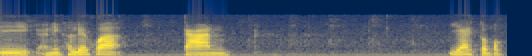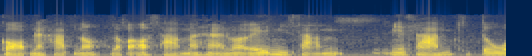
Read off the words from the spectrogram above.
อีก อันนี้เขาเรียกว่าการแยกตัวประกอบนะครับเนาะ แล้วก็เอาสามมาหารว่า เอ้ย มีสามมีสามกี่ตัว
